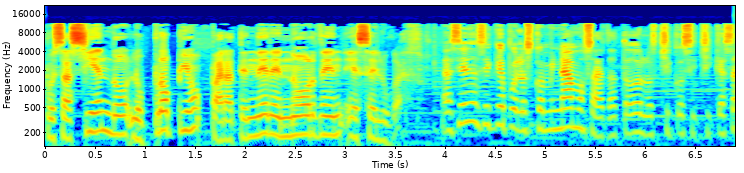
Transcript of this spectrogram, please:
pues haciendo lo propio para tener en orden ese lugar. Así es, así que pues los combinamos a, todos los chicos y chicas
